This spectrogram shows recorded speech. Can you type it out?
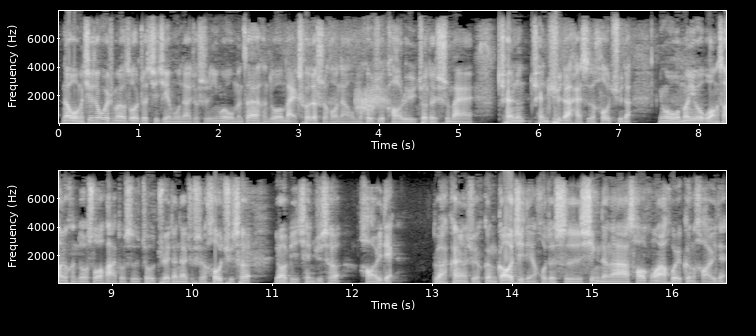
那我们其实为什么要做这期节目呢？就是因为我们在很多买车的时候呢，我们会去考虑，觉得是买全全驱的还是后驱的。因为我们有网上有很多说法，都是都觉得呢，就是后驱车要比前驱车好一点。对吧？看上去更高级一点，或者是性能啊、操控啊会更好一点。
